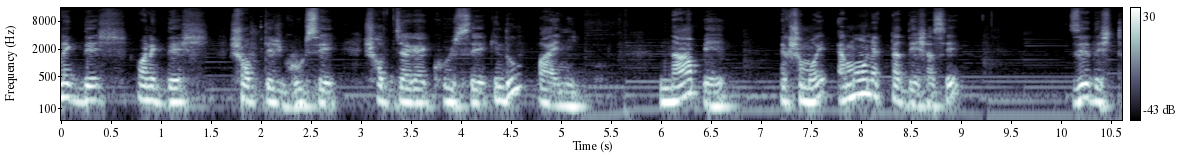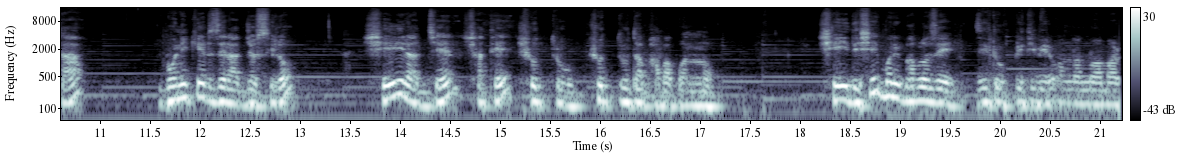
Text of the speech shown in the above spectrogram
অনেক দেশ অনেক দেশ, সব দেশ ঘুরছে, সব জায়গায় খুঁজছে কিন্তু পায়নি। না পেয়ে এক সময় এমন একটা দেশ আছে, যে দেশটা বণিকের যে রাজ্য ছিল, সেই রাজ্যের সাথে শত্রু, শত্রুতা ভাবাপন্ন। সেই দেশে বণিক ভাবলো যে, যেহেতু পৃথিবীর অন্যান্য আমার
